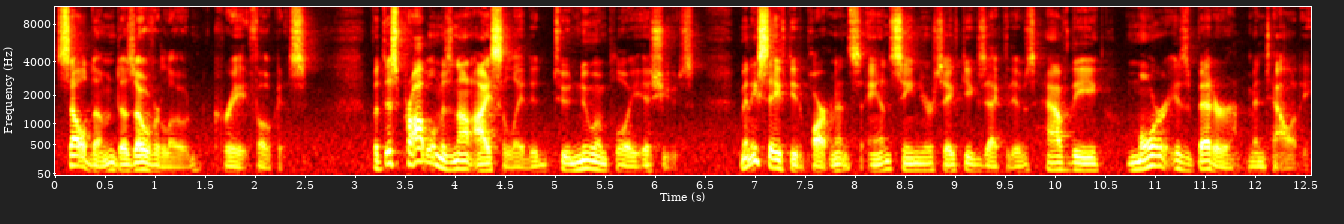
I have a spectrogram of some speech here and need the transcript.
Seldom does overload create focus. But this problem is not isolated to new employee issues. Many safety departments and senior safety executives have the more is better mentality.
